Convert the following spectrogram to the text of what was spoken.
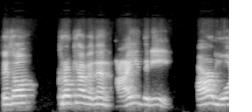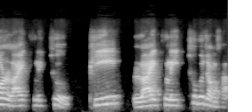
그래서 그렇게 하면은 아이들이 are more likely to be likely to 부정사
